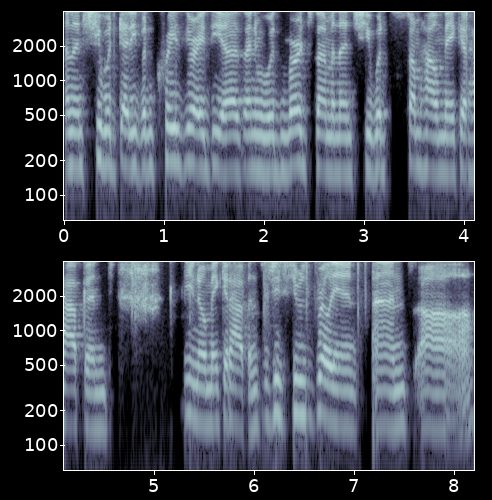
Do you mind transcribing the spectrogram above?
and then she would get even crazier ideas, and we would merge them, and then she would somehow make it happen. You know, make it happen. So she she was brilliant, and uh,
